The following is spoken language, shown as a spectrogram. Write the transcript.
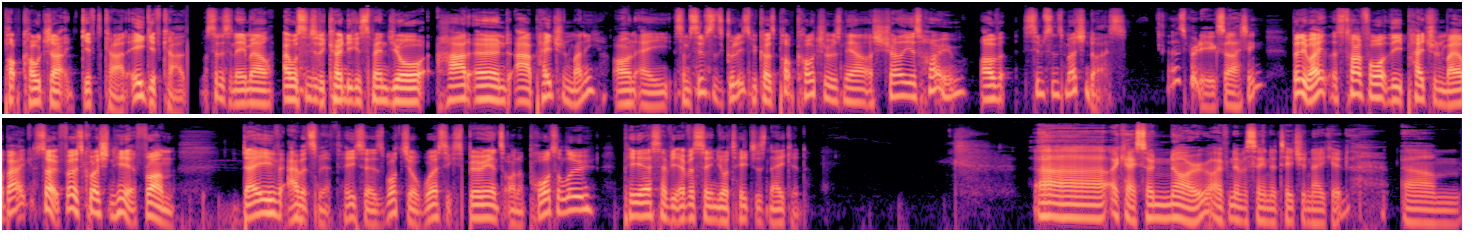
pop culture gift card, e gift card. Send us an email. and we'll send you the code. You can spend your hard earned uh, patron money on a some Simpsons goodies because pop culture is now Australia's home of Simpsons merchandise. That's pretty exciting. But anyway, it's time for the patron mailbag. So, first question here from Dave Abbott Smith. He says, What's your worst experience on a Portaloo? P.S. Have you ever seen your teachers naked? Uh, okay, so no, I've never seen a teacher naked. Um,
